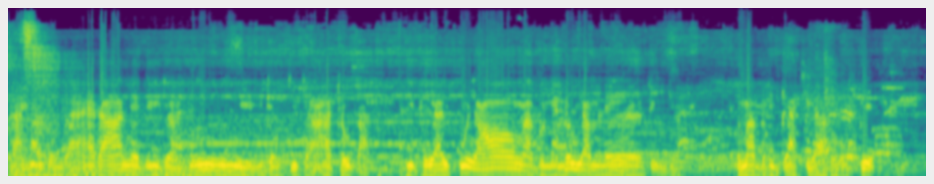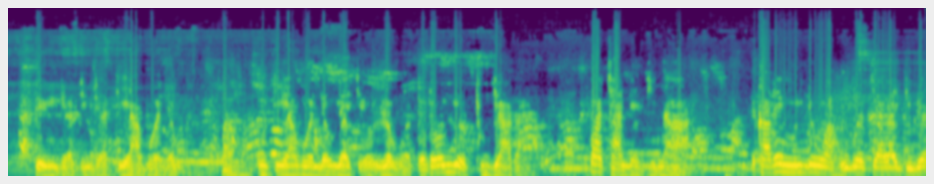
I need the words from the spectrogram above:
ဆိုင်တင်သွားအဲ့ဒါနဲ့ပြီးတော့လူနေပြီးတော့ကြည့်ချအားထုတ်တာဒီဖရာကြီးကိုအောင်ငါဘယ်လိုလုပ်ရမလဲတည်တယ်ဓမ္မပရိကဆရာတို့ပြည့်ပြီးတော့ဒီတော့တရားပွဲလုပ် မှန်ပါဒီတရားပွဲလုပ်လက်ကျိုးလုပ်တော့တော်တော်ကြီးထူကြတာပတ်ချတဲ့ဒီနာဒီခါလေးမိတော့ဟိုပဲကြားလိုက်ဒီပဲ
